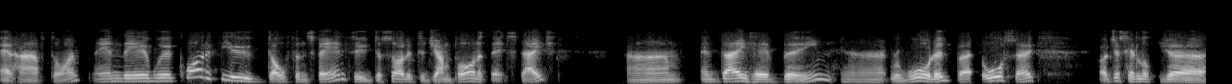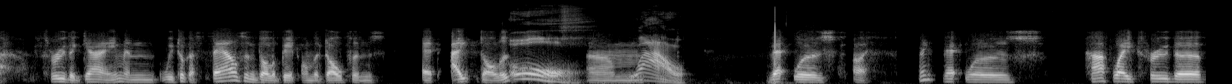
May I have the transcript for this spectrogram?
at half time, and there were quite a few Dolphins fans who decided to jump on at that stage. Um, and they have been uh, rewarded, but also, I just had a look uh, through the game, and we took a $1,000 bet on the Dolphins at eight dollars. Oh, um, wow! That was, I think, that was halfway through the.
